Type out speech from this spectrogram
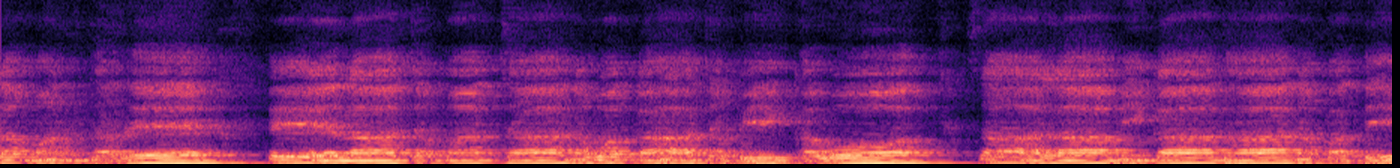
รมันทะเรเอลาจมัจานวกาจะภิกขโวสาลามิกาทานปฏิ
